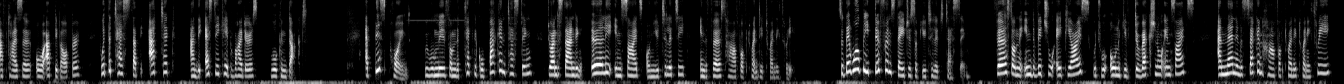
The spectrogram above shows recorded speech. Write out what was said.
advertiser, or app developer, with the tests that the AdTech and the SDK providers will conduct. At this point, we will move from the technical backend testing to understanding early insights on utility in the first half of 2023. So there will be different stages of utility testing. First on the individual APIs, which will only give directional insights, and then in the second half of 2023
